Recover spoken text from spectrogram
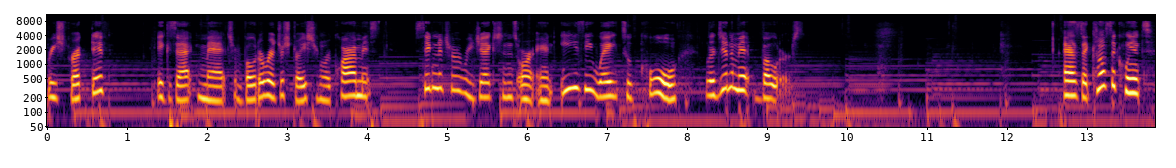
restrictive, exact match voter registration requirements, signature rejections are an easy way to cool legitimate voters. As a consequence,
